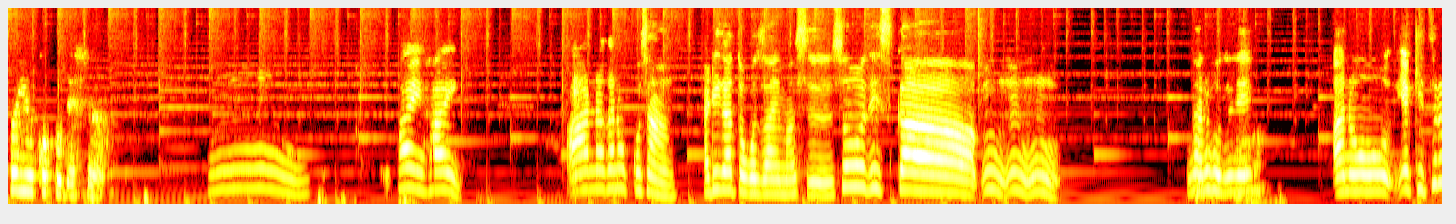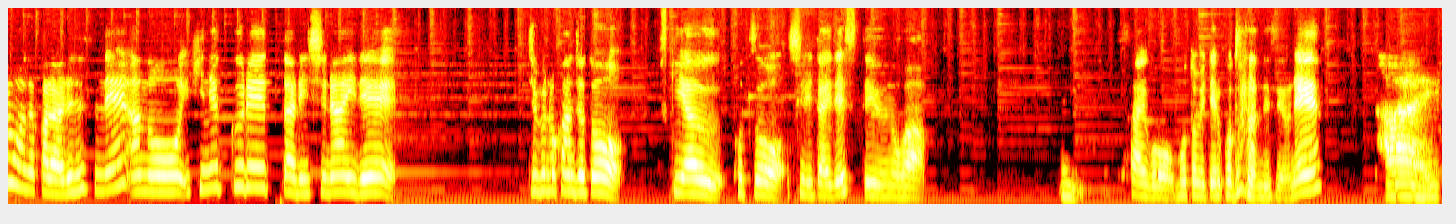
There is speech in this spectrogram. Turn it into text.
ということです。うーん。はいはい。あ、長野っ子さん、ありがとうございます。そうですか。うんうんうん。なるほどね。あの、いや、結論はだからあれですね。あの、ひねくれたりしないで、自分の感情と付き合うコツを知りたいですっていうのが、うん。最後求めてることなんですよね。はい。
